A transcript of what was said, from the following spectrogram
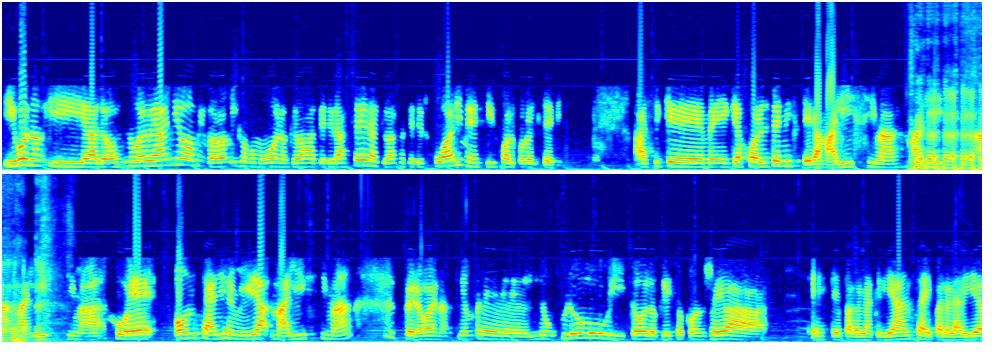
Y bueno, y a los nueve años mi papá me dijo como, bueno, ¿qué vas a querer hacer? ¿A qué vas a querer jugar? Y me decidí jugar por el tenis. Así que me dediqué a jugar el tenis, era malísima, malísima, malísima. Jugué 11 años de mi vida malísima, pero bueno, siempre ir a un club y todo lo que eso conlleva este, para la crianza y para la vida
